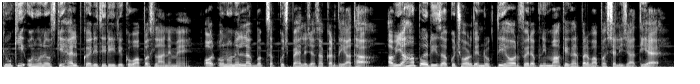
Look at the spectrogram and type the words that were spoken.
क्योंकि उन्होंने उसकी हेल्प करी थी रीरी को वापस लाने में, और उन्होंने लगभग सब कुछ पहले जैसा कर दिया था। अब यहाँ पर रीजा कुछ और दिन रुकती है और फिर अपनी माँ के घर पर वापस चली जाती है।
